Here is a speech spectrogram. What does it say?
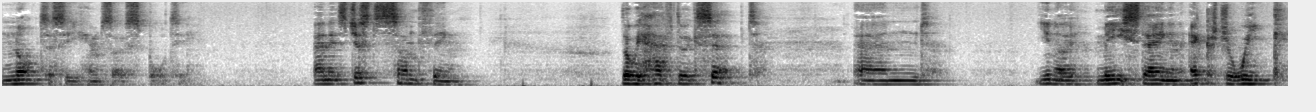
not to see him so sporty. And it's just something that we have to accept. And, you know, me staying an extra week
